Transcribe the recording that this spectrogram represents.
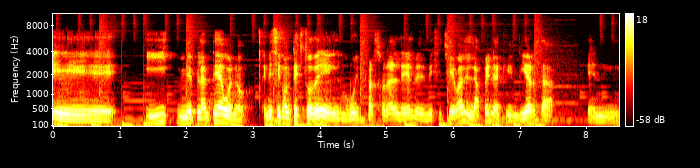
eh, y me plantea, bueno, en ese contexto de él, muy personal de él, me, me dice, che, ¿vale la pena que invierta en,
